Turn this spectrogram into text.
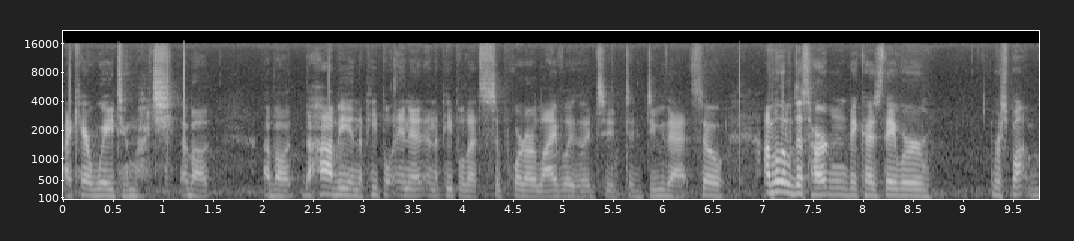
I care way too much about about the hobby and the people in it and the people that support our livelihood to, to do that. So I'm a little disheartened because they were respond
